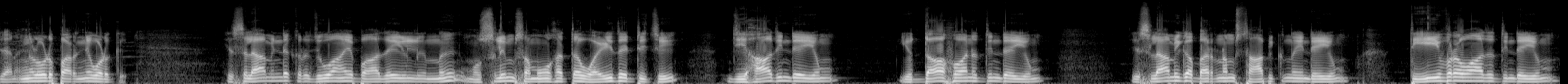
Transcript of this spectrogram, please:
ജനങ്ങളോട് പറഞ്ഞു കൊടുക്ക്. ഇസ്ലാമിന്റെ കൃജുവായ പാതയിൽ നിന്ന് മുസ്ലിം സമൂഹത്തെ വഴിതെറ്റിച്ച് ജിഹാദിന്റെയും യുദ്ധാഹ്വാനത്തിന്റെയും ഇസ്ലാമിക ഭരണം സ്ഥാപിക്കുന്നതിന്റെയും തീവ്രവാദത്തിന്റെയും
